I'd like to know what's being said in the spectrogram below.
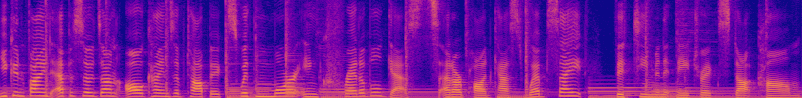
You can find episodes on all kinds of topics with more incredible guests at our podcast website, 15minutematrix.com.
